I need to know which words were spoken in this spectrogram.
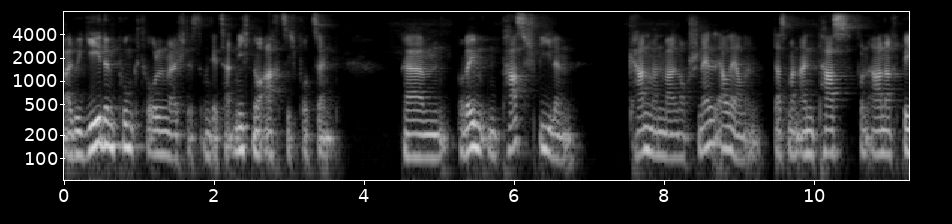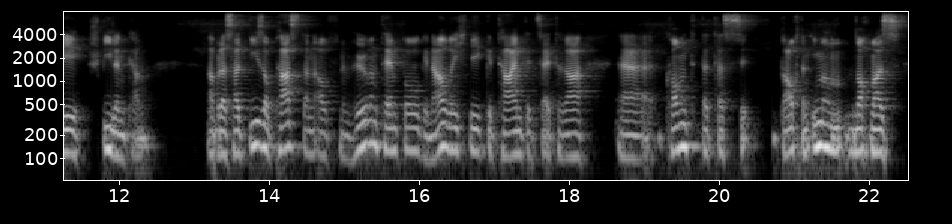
weil du jeden Punkt holen möchtest und jetzt halt nicht nur 80 Prozent. Ähm, oder eben ein Pass spielen kann man mal noch schnell erlernen, dass man einen Pass von A nach B spielen kann. Aber dass halt dieser Pass dann auf einem höheren Tempo, genau richtig, getimed etc. Äh, kommt, das, das braucht dann immer nochmals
